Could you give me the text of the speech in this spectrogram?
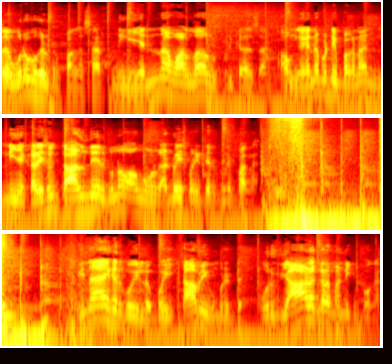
சில உறவுகள் இருப்பாங்க சார். நீங்க என்ன வாழ்ந்தாலும் அவங்களுக்கு பிடிக்காது சார். அவங்க என்ன பண்ணிருப்பாங்கன்னா நீங்க கடைசி வரைக்கும் தாழ்ந்தே இருக்கணும் அவங்க உங்களுக்கு அட்வைஸ் பண்ணிட்டே இருக்க நினைப்பாங்க. விநாயகர் கோயில்ல போய் சாமி கும்பிட்டுட்டு ஒரு வியாழக்கிழமை அன்னைக்கு போங்க.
